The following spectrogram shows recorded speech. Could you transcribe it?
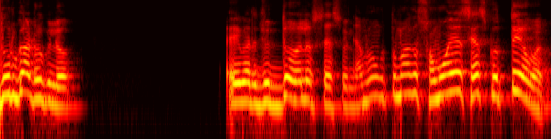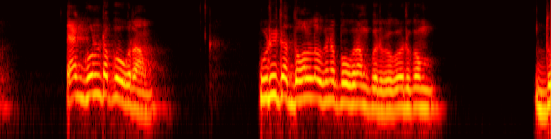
দুর্গা ঢুকলো। এইবার যুদ্ধ হলো, শেষ হলো এবং তোমাকে সময়ে শেষ করতেই হবে। এক ঘণ্টা প্রোগ্রাম কুড়িটা দল ওখানে প্রোগ্রাম করবে, ওরকম দু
